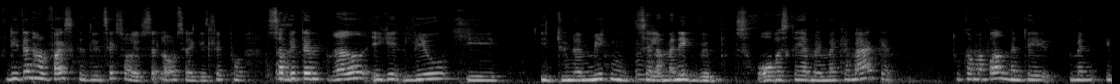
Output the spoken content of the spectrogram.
Fordi den har du faktisk givet din seksårige selv lov til at give slip på. Så Ja. vil den vrede ikke leve i, i dynamikken, Mm. selvom man ikke vil råbe og skrige, men man kan mærke, at du kommer vred, men, det, men i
